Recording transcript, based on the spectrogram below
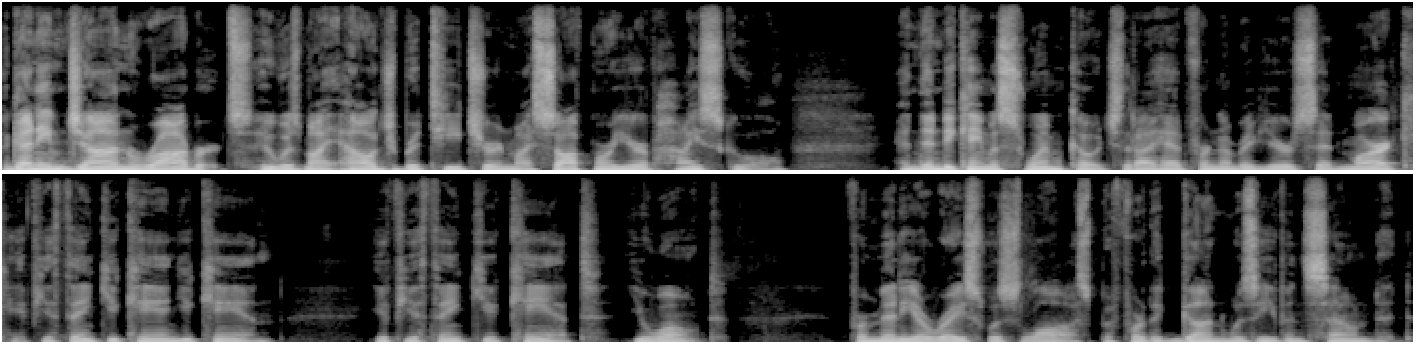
A guy named John Roberts, who was my algebra teacher in my sophomore year of high school, and then became a swim coach that I had for a number of years, said, Mark, if you think you can, you can. If you think you can't, you won't for many a race was lost before the gun was even sounded.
